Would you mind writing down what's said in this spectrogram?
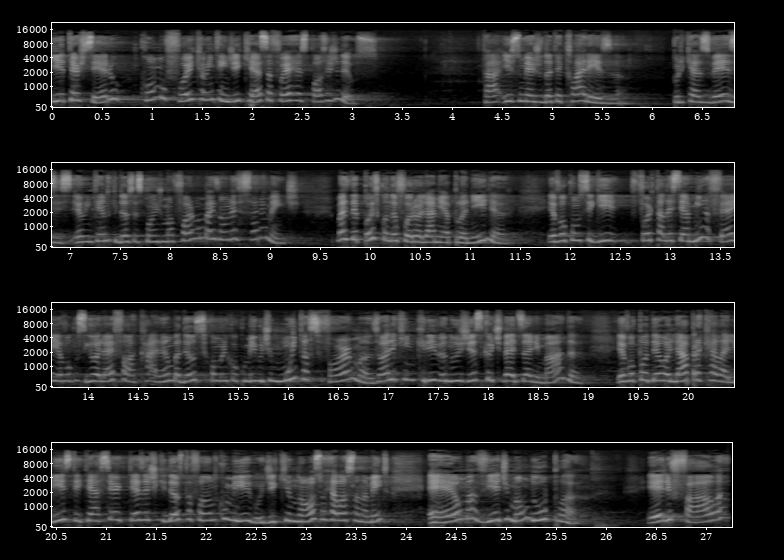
E terceiro, como foi que eu entendi que essa foi a resposta de Deus? Tá? Isso me ajuda a ter clareza. Porque às vezes eu entendo que Deus responde de uma forma, mas não necessariamente. Mas depois, quando eu for olhar minha planilha, eu vou conseguir fortalecer a minha fé e eu vou conseguir olhar e falar: caramba, Deus se comunicou comigo de muitas formas. Olha que incrível. Nos dias que eu estiver desanimada, eu vou poder olhar para aquela lista e ter a certeza de que Deus está falando comigo, de que nosso relacionamento é uma via de mão dupla. Ele fala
